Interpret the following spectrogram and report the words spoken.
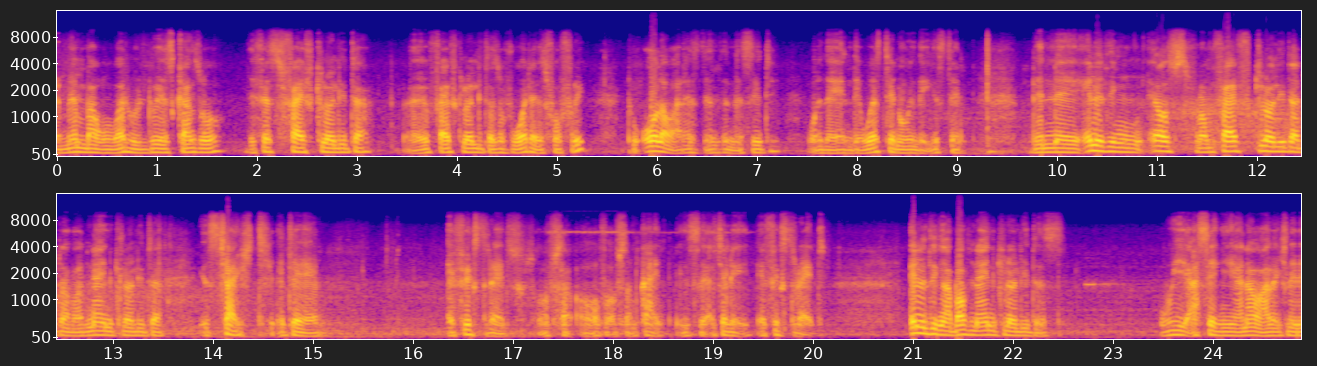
remember what we'll do as council, the first five kiloliter, uh, five kiloliters of water is for free to all our residents in the city, whether in the western or in the eastern. Then uh, anything else from five kiloliter to about nine kiloliter is charged at a, a fixed rate of, of, of some kind. It's actually a fixed rate. Anything above nine kiloliters we are saying yeah now I'm actually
